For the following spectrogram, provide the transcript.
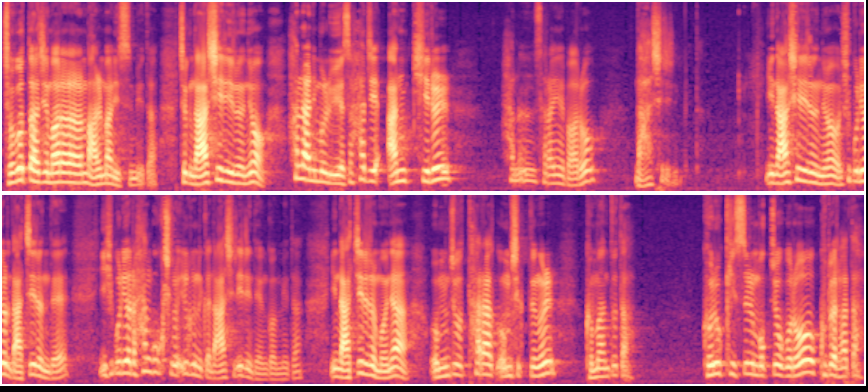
저것도 하지 말아라는 말만 있습니다. 즉 나시린은요. 하나님을 위해서 하지 않기를 하는 사람이 바로 나시린입니다. 이 나시린은요. 히브리어로 나찌른데 이 히브리어를 한국식으로 읽으니까 나시린이 된 겁니다. 이 나찌르는 뭐냐? 음주, 타락, 음식 등을 그만두다. 거룩히 쓸 목적으로 구별하다.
